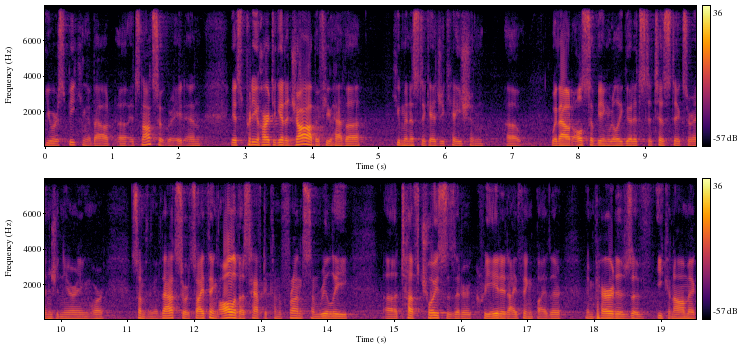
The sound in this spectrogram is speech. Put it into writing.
you were speaking about, uh, it's not so great, and it's pretty hard to get a job if you have a humanistic education uh, without also being really good at statistics or engineering or something of that sort. So I think all of us have to confront some really uh, tough choices that are created, I think, by the imperatives of economic,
